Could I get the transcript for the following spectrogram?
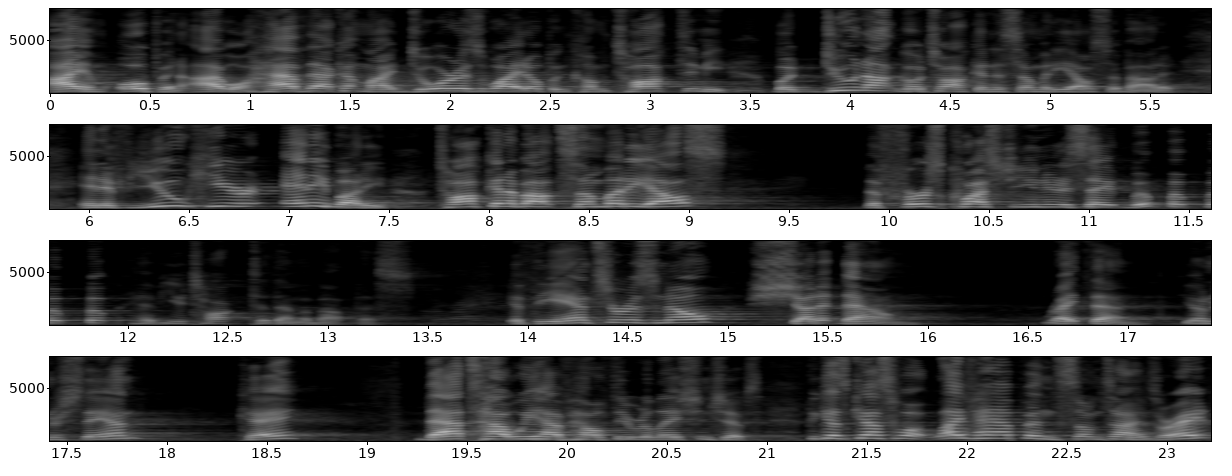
I am open. I will have that. My door is wide open. Come talk to me. But do not go talking to somebody else about it. And if you hear anybody talking about somebody else, the first question you need to say, boop, boop, boop, boop, have you talked to them about this? If the answer is no, shut it down right then. You understand? Okay? That's how we have healthy relationships. Because guess what? Life happens sometimes, right?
